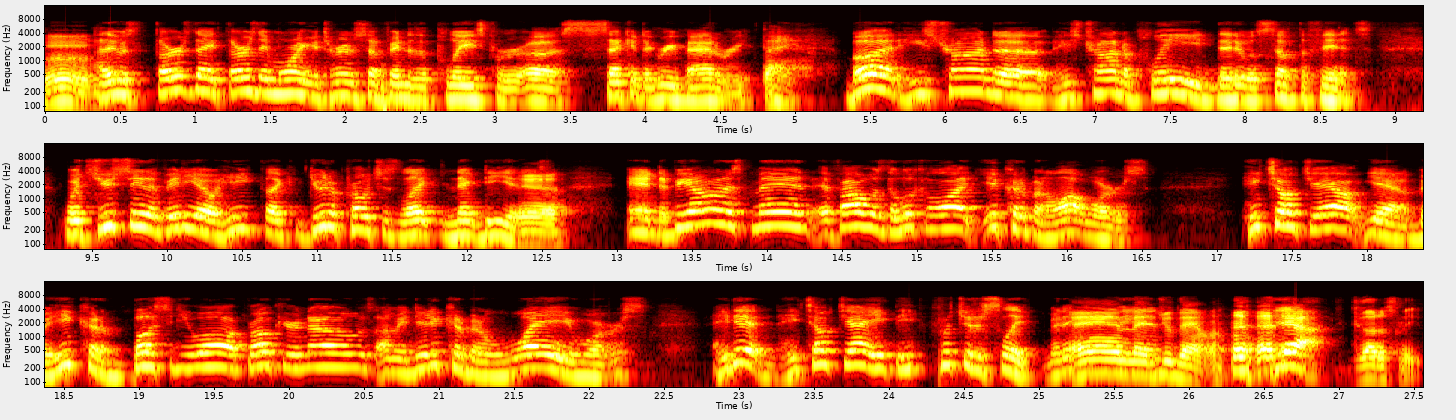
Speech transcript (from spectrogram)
I Mm. think it was Thursday. Thursday morning, he turned himself into the police for uh, second degree battery. Damn. But he's trying to he's trying to plead that it was self defense. Which you see the video, he like dude approaches like Nate Diaz. Yeah. And to be honest, man, if I was to look alike, it could have been a lot worse. He choked you out, yeah, but he could have busted you up, broke your nose. I mean, dude, it could have been way worse. He didn't. He choked you out. He, he put you to sleep. But it, And let you down. Yeah, Go to sleep.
